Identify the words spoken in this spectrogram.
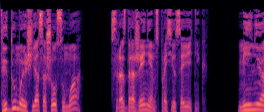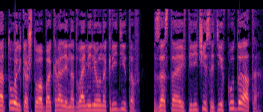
«Ты думаешь, я сошел с ума?» С раздражением спросил советник. «Меня только что обокрали на два миллиона кредитов, заставив перечислить их куда-то».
